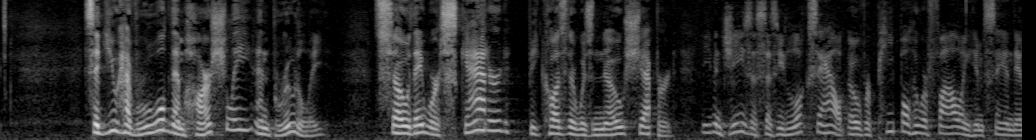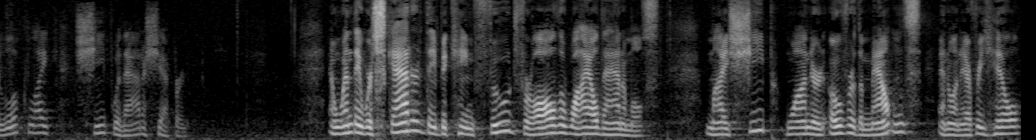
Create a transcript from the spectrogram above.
He said, You have ruled them harshly and brutally, so they were scattered because there was no shepherd. Even Jesus, as he looks out over people who are following him, saying they look like sheep without a shepherd. And when they were scattered, they became food for all the wild animals. My sheep wandered over the mountains and on every hill.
